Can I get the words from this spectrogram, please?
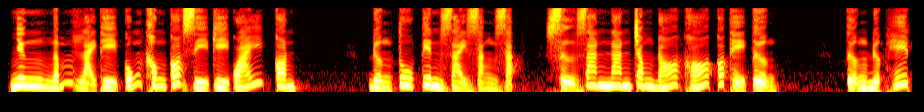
nhưng ngấm lại thì cũng không có gì kỳ quái con. Đường tu tiên dài rằng rặc, sự gian nan trong đó khó có thể tưởng. Tượng được hết.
